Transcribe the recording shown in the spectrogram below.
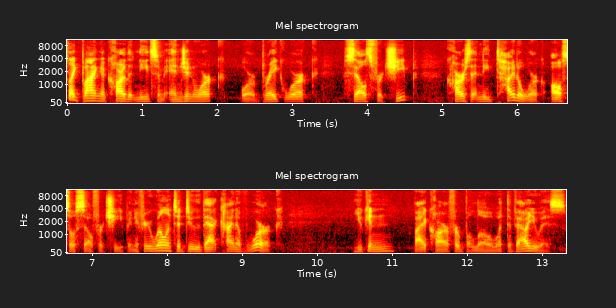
like buying a car that needs some engine work or brake work sells for cheap, cars that need title work also sell for cheap. And if you're willing to do that kind of work, you can buy a car for below what the value is.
